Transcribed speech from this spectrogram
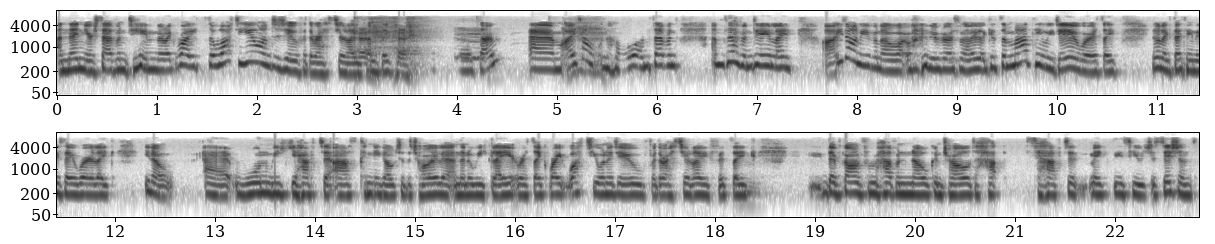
and then you're 17. And they're like, right, so what do you want to do for the rest of your life? I'm like, sorry. Um, I don't know. I'm seven. I'm seventeen. Like I don't even know what I want to do for the rest of my life. Like it's a mad thing we do, where it's like you know, like that thing they say, where like you know, uh, one week you have to ask, can you go to the toilet, and then a week later it's like, right, what do you want to do for the rest of your life? It's like they've gone from having no control to to have to make these huge decisions.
